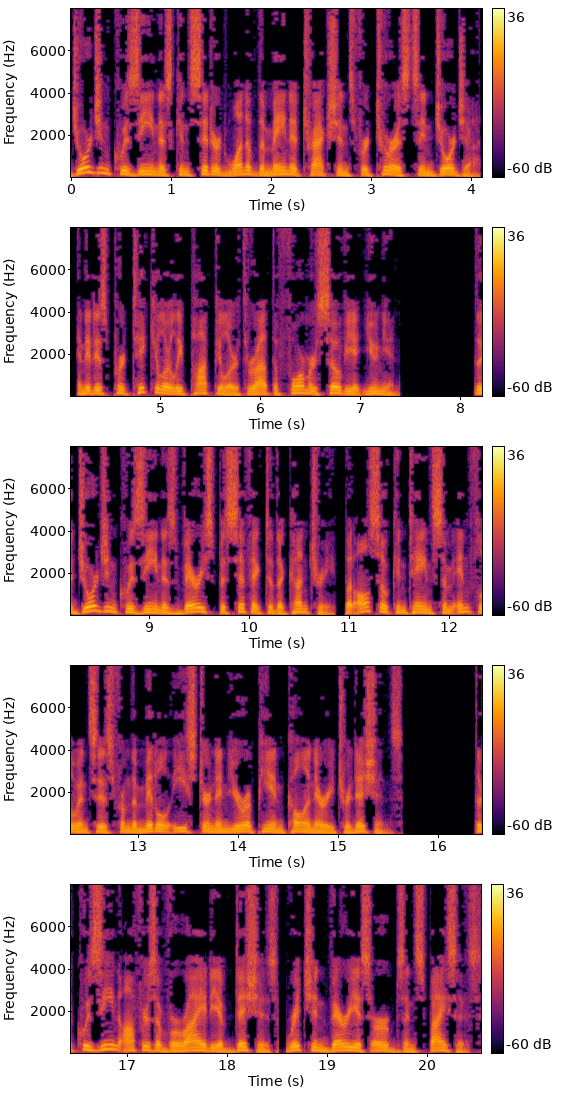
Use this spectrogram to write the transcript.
Georgian cuisine is considered one of the main attractions for tourists in Georgia, and it is particularly popular throughout the former Soviet Union. The Georgian cuisine is very specific to the country, but also contains some influences from the Middle Eastern and European culinary traditions. The cuisine offers a variety of dishes, rich in various herbs and spices.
